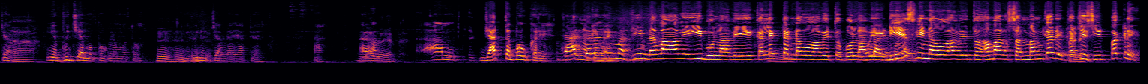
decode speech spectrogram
ત્યાં અહીંયા ભુજિયામાં પ્રોગ્રામ હતો. હમ, હમ, એ વિનોદ ચાવડાએ આપ્યો હોય હા. આમ- બરાબર. આમ જાત તો બહુ કરે જે નવા આવે એ બોલાવે કલેક્ટર નવો આવે તો બોલાવે ડીએસપી નવો આવે તો અમારો સન્માન કરે પછી સીટ પકડે.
